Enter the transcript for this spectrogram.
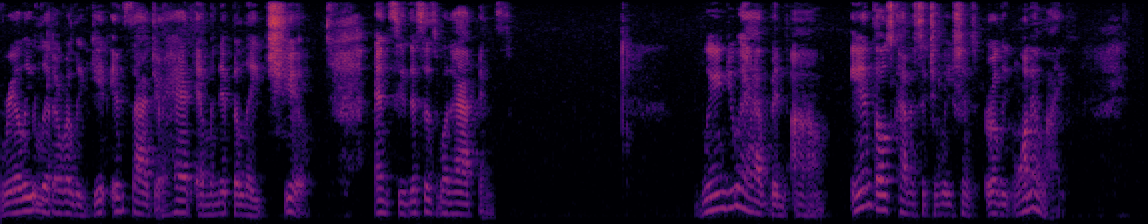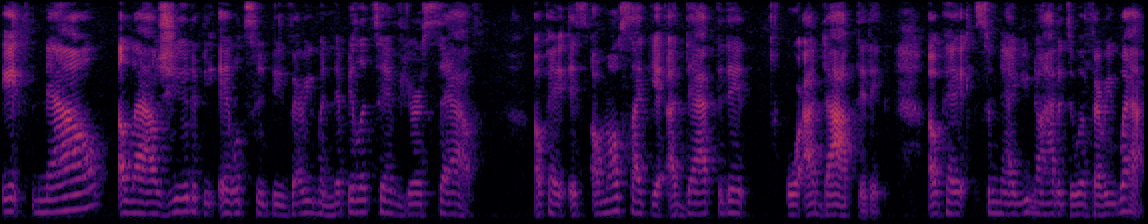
really literally get inside your head and manipulate you. And see, this is what happens. When you have been um, in those kind of situations early on in life, it now allows you to be able to be very manipulative yourself. Okay, it's almost like you adapted it or adopted it. Okay, so now you know how to do it very well.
